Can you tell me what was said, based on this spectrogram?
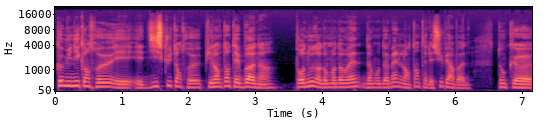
communiquent entre eux et, et discutent entre eux. Puis l'entente est bonne. hein. Pour nous, dans, mon domaine, l'entente, elle est super bonne. Donc, euh,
